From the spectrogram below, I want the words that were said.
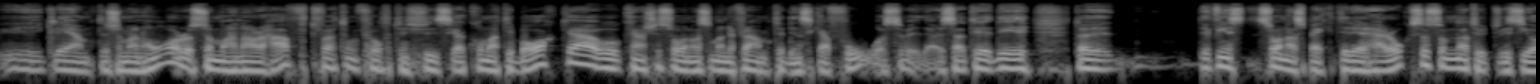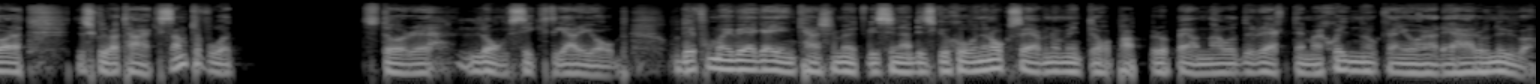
eh, klienter som man har och som man har haft för att de förhoppningsvis ska komma tillbaka och kanske sådana som man i framtiden ska få och så vidare. Så det, det, det, det, finns sådana aspekter i det här också som naturligtvis gör att det skulle vara tacksamt att få ett större, långsiktigare jobb. Och det får man ju väga in kanske möjligtvis i sina diskussioner också, även om vi inte har papper och penna och räknemaskin och kan göra det här och nu. Va?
